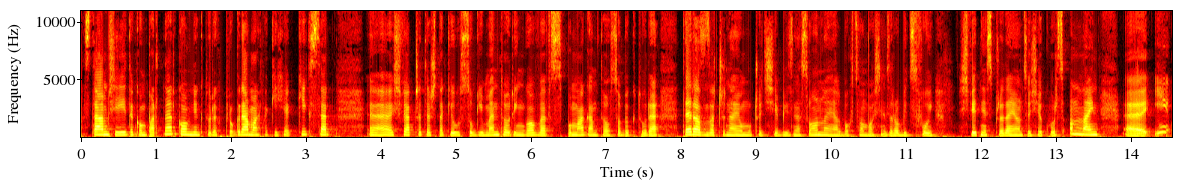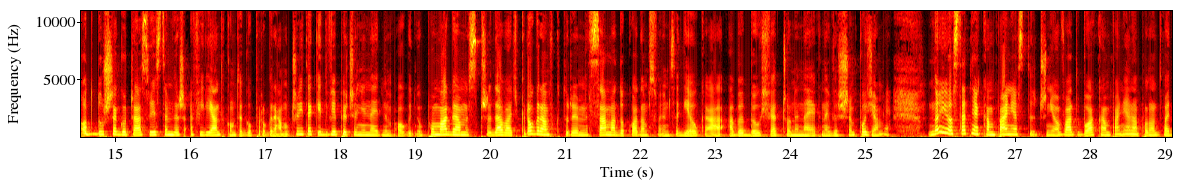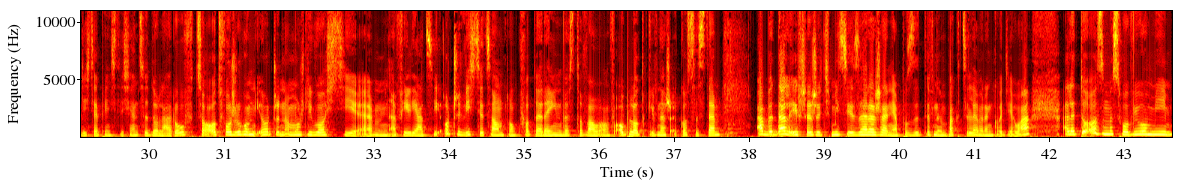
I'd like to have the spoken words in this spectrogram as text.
Stałam się jej taką partnerką w niektórych programach, takich jak Kickstart. E, świadczę też takie usługi mentoringowe, wspomagam te osoby, które teraz zaczynają uczyć się biznesu online albo chcą właśnie zrobić swój świetnie sprzedający się kurs online. E, I od dłuższego czasu jestem też afiliantką tego programu, czyli takie dwie pieczenie na jednym ogniu. Pomagam sprzedawać program, w którym sama dokładam swoją cegiełkę, aby był świadczony na jak najwyższym poziomie. No i ostatnia kampania styczniowa to była kampania na ponad 25 tysięcy tysięcy dolarów, co otworzyło mi oczy na możliwości afiliacji. Oczywiście całą tą kwotę reinwestowałam w oplotki, w nasz ekosystem, aby dalej szerzyć misję zarażania pozytywnym bakcylem rękodzieła, ale tu ozmysłowiło mi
